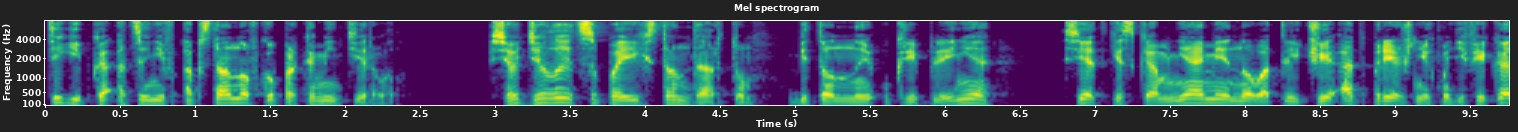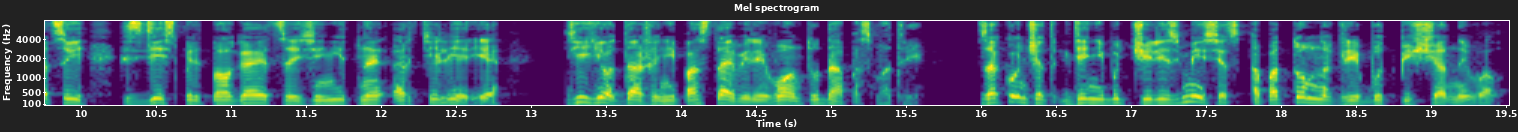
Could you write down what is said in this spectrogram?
Тигибко, оценив обстановку, прокомментировал. «Все делается по их стандарту. Бетонные укрепления, сетки с камнями, но в отличие от прежних модификаций, здесь предполагается зенитная артиллерия – ее даже не поставили, вон туда посмотри. Закончат где-нибудь через месяц, а потом нагребут песчаный вал.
